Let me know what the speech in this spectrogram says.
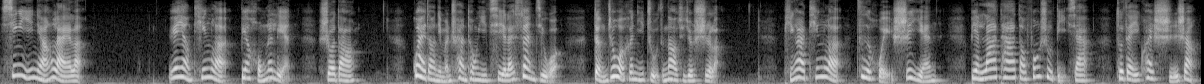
新姨娘来了。”鸳鸯听了，便红了脸，说道：“怪到你们串通一气来算计我，等着我和你主子闹去就是了。”平儿听了，自悔失言，便拉他到枫树底下，坐在一块石上，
